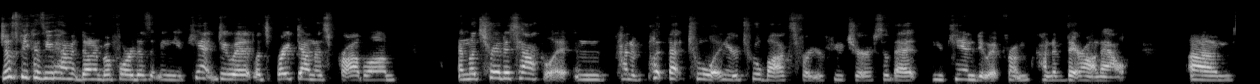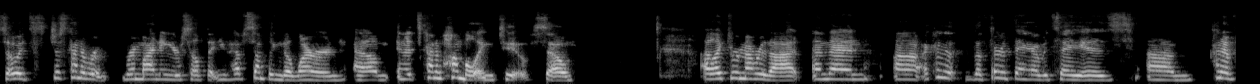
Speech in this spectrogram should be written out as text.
just because you haven't done it before doesn't mean you can't do it. Let's break down this problem and let's try to tackle it and kind of put that tool in your toolbox for your future so that you can do it from kind of there on out. Um, so it's just kind of re- reminding yourself that you have something to learn, um, and it's kind of humbling too. So I like to remember that. And then uh, I kind of the third thing I would say is um, kind of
